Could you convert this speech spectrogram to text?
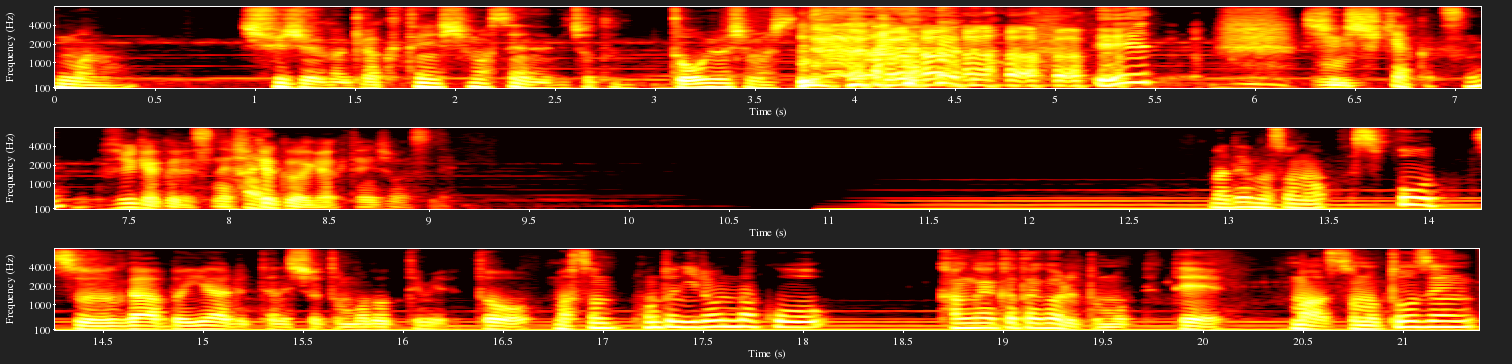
今の、主従が逆転しませんね。ちょっと動揺しました。え 主うん主客ですね。主客ですね。はい主客が逆転しますね。まあでもそのスポーツが VR って話ちょっと戻ってみると、まあその本当にいろんなこう考え方があると思ってて、まあその当然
